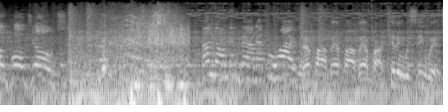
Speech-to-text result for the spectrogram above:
John Paul Jones. Unknown inbound at Horizon. Vampire, vampire, vampire. Killing with CIWS.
